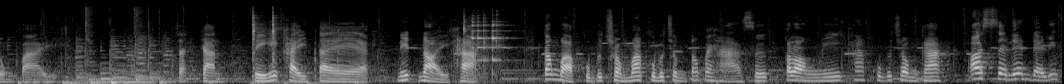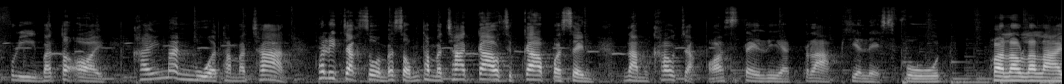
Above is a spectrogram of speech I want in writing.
ลงไป จัดการตีให้ไข่แตกนิดหน่อยค่ะ ต้องบอกคุณผู้ชมว่าคุณผู้ชมต้องไปหาซื้อกล่องนี้ค่ะ คุณผู้ชมคะAustralian dairy free butter oil ไขมันวัวธรรมชาติ ผลิตจากส่วนผสมธรรมชาติ 99%นำเข้าจากออสเตรเลียตรา Peerless Foods พอเราละลาย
